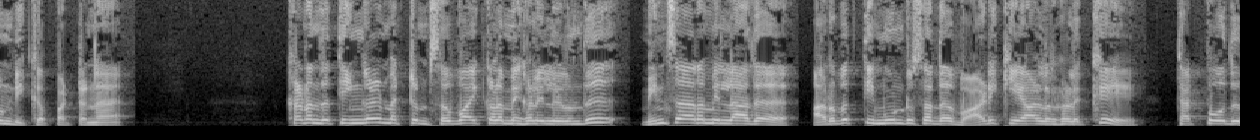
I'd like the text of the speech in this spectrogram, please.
துண்டிக்கப்பட்டன. கடந்த திங்கள் மற்றும் செவ்வாய்க்கிழமைகளிலிருந்து மின்சாரம் இல்லாத அறுபத்தி மூன்று சத வாடிக்கையாளர்களுக்கு தற்போது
